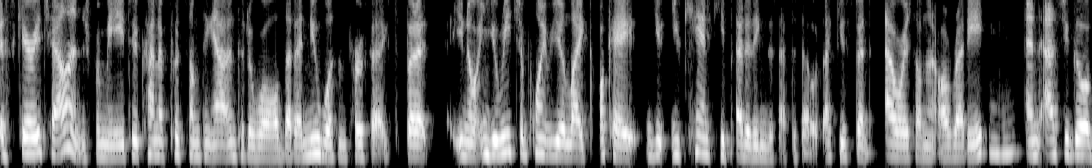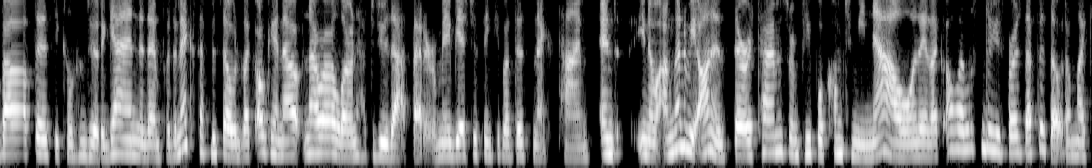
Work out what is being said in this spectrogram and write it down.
a scary challenge for me to kind of put something out into the world that I knew wasn't perfect. But, you know, you reach a point where you're like, okay, you, you can't keep editing this episode. Like you spent hours on it already. Mm-hmm. And as you go about this, you can listen to it again. And then for the next episode, like, okay, now, now I'll learn how to do that better. Maybe I should think about this next time. And, you know, I'm going to be honest, there are times when people come to me now and they're like, oh, I listened to your first episode. I'm like,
